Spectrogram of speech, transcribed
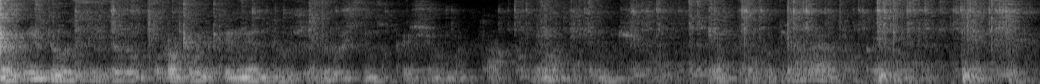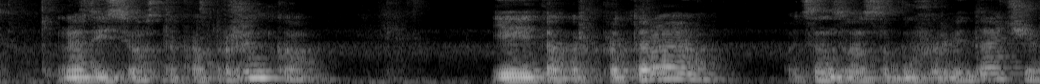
На відео це не дуже зручно, скажімо так. Ну, нічого. Я повитягаю, покажу. У нас десь ось така пружинка. Я її також протираю. Оце називається буфер віддачі.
